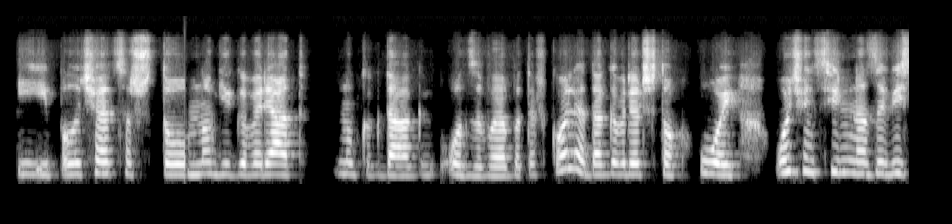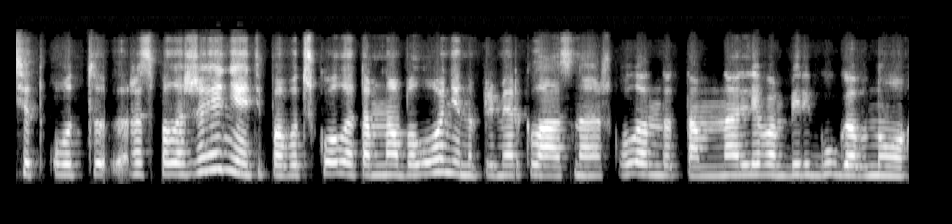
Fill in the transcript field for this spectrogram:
И получается, что многие говорят, ну, когда отзывы об этой школе, да, говорят, что, ой, очень сильно зависит от расположения, типа вот школа там на Болоне, например, классная, школа там на левом берегу говно.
